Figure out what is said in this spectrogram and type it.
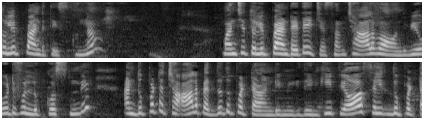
తులిప్ ప్యాంట్ తీసుకున్నాం. మంచి తులిప్ ప్యాంట్ అయితే ఇచ్చేస్తాం చాలా బాగుంది. బ్యూటిఫుల్ లుక్ వస్తుంది. అండ్ దుప్పట్ట చాలా పెద్ద దుప్పట్ట అండి మీకు దీనికి. ప్యూర్ సిల్క్ దుప్పట్ట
